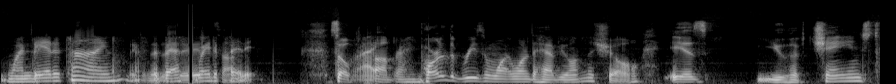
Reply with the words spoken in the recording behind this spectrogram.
One day at a time. That's the best way to put it. So, right, um, right. part of the reason why I wanted to have you on the show is you have changed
